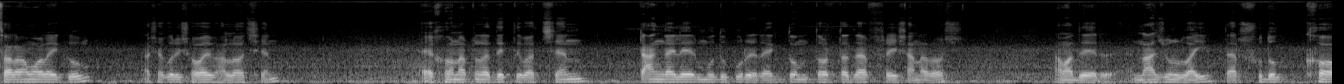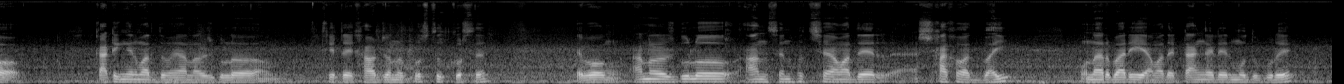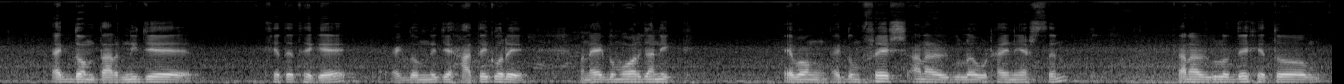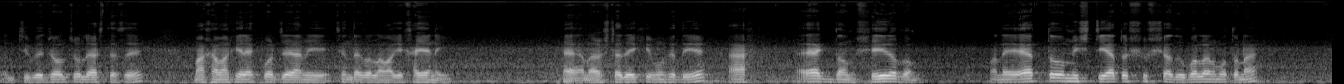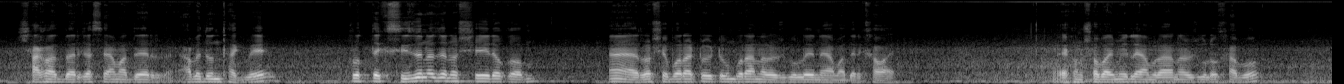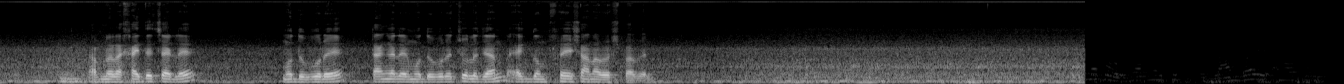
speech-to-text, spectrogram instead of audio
সালামু আলাইকুম। আশা করি সবাই ভালো আছেন। এখন আপনারা দেখতে পাচ্ছেন টাঙ্গাইলের মধুপুরের একদম তরতাজা ফ্রেশ আনারস। আমাদের নাজমুল ভাই তার সুদক্ষ কাটিংয়ের মাধ্যমে আনারসগুলো কেটে খাওয়ার জন্য প্রস্তুত করছে এবং আনারসগুলো আনছেন হচ্ছে আমাদের শাখাওয়াত ভাই। ওনার বাড়ি আমাদের টাঙ্গাইলের মধুপুরে। একদম তার নিজে খেতে থেকে একদম নিজে হাতে করে মানে একদম অর্গানিক এবং একদম ফ্রেশ আনারসগুলো উঠায় নিয়ে আসছেন। আনারসগুলো দেখে তো জিভে জল চলে আসতেছে। মাখামাখির এক পর্যায়ে আমি চিন্তা করলাম, আগে খাইয়ে নেই। হ্যাঁ আনারসটা দেখি মুখে দিয়ে, আহ, একদম সেই রকম। মানে এত মিষ্টি, এত সুস্বাদু বলার মতো না। সাখাওয়াত কাছে আমাদের আবেদন থাকবে, প্রত্যেক সিজনে যেন সেই রকম হ্যাঁ রসে ভরা টইটুম্বর আনারসগুলো এনে আমাদের খাওয়ায়। এখন সবাই মিলে আমরা আনারসগুলো খাব। আপনারা খাইতে চাইলে মধ্যপুরে টাঙ্গাইলের মধ্যপুরে চলে যান, একদম ফ্রেশ আনারস পাবেন।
